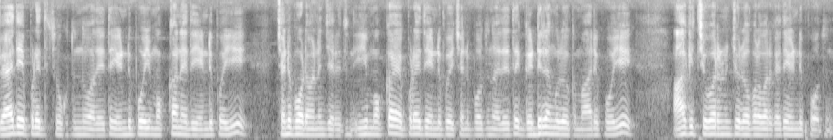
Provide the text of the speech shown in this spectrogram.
వ్యాధి ఎప్పుడైతే సోకుతుందో అదైతే ఎండిపోయి మొక్క అనేది ఎండిపోయి చనిపోవడం అనేది జరుగుతుంది. ఈ మొక్క ఎప్పుడైతే ఎండిపోయి చనిపోతుందో అదైతే గడ్డి రంగులోకి మారిపోయి ఆకి చివరి నుంచి లోపల వరకు అయితే ఎండిపోతుంది.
